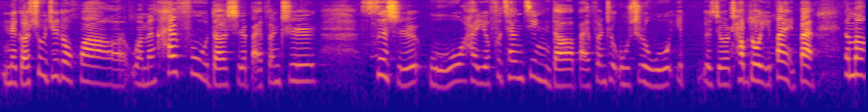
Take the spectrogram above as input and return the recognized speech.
那个数据的话，我们开腹的是百分之四十五，还有腹腔镜的百分之五十五，一就是差不多一半一半。那么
